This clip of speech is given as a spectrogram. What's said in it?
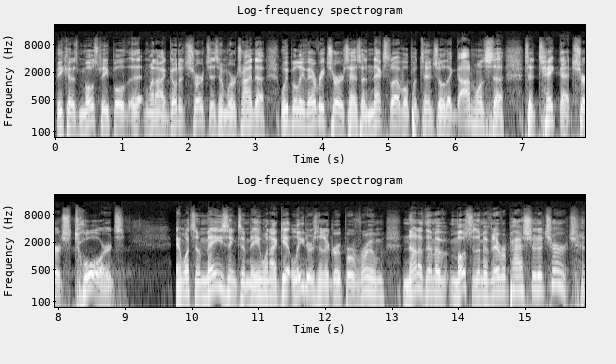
because most people when I go to churches and we're trying to we believe every church has a next level potential that God wants to to take that church towards. And what's amazing to me when I get leaders in a group or room, none of them have, most of them have never pastored a church.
